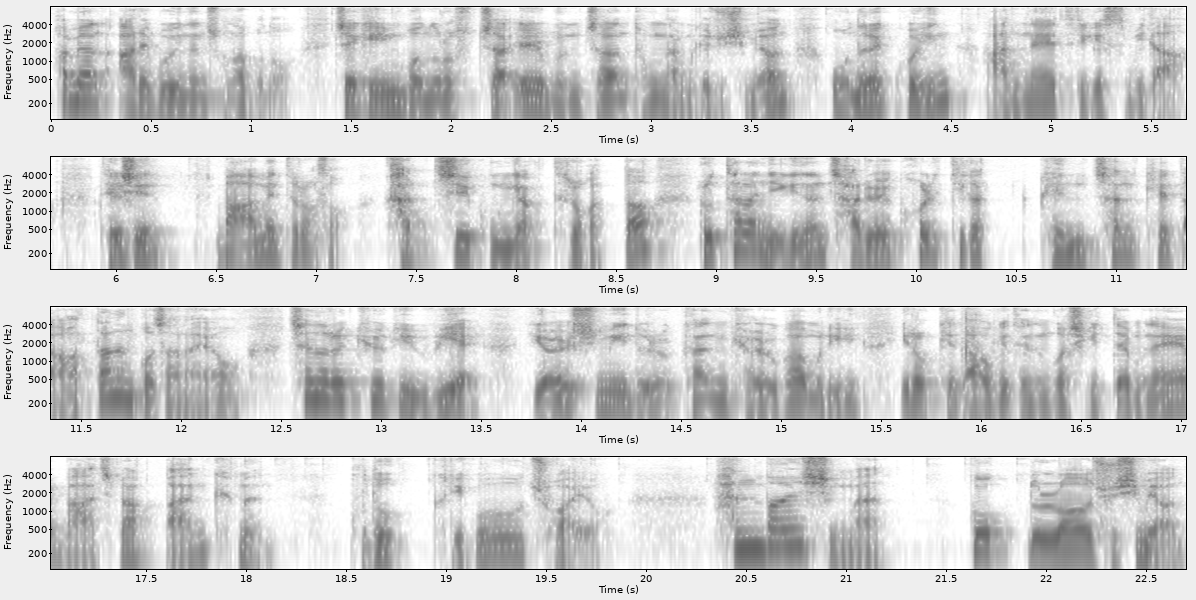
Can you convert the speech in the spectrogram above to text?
화면 아래 보이는 전화번호, 제 개인 번호로 숫자 1 문자 한 통 남겨주시면 오늘의 코인 안내해 드리겠습니다. 대신 마음에 들어서 같이 공략 들어갔다? 그렇다는 얘기는 자료의 퀄리티가 괜찮게 나왔다는 거잖아요. 채널을 키우기 위해 열심히 노력한 결과물이 이렇게 나오게 되는 것이기 때문에 마지막만큼은 구독 그리고 좋아요 한 번씩만 꼭 눌러주시면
